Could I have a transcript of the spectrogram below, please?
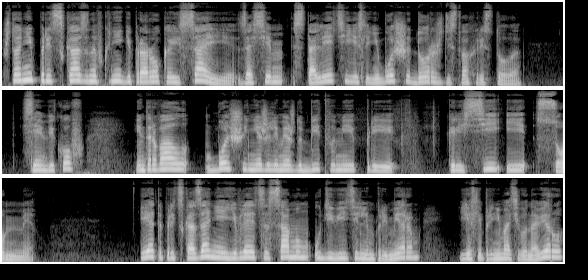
что они предсказаны в книге пророка Исаии за семь столетий, если не больше, до Рождества Христова. Семь веков — интервал больше, нежели между битвами при Креси и Сомме. И это предсказание является самым удивительным примером, если принимать его на веру,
